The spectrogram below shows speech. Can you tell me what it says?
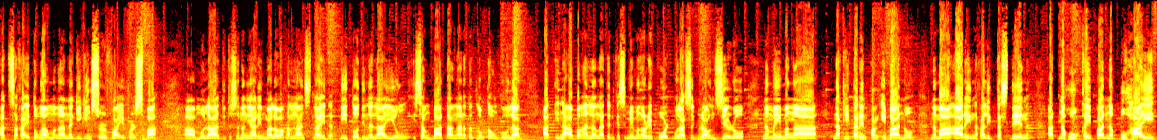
at saka ito nga mga nagiging survivors pa ah, mula dito sa nangyaring malawakan landslide. At dito dinala yung isang bata nga na tatlong taong gulang at inaabangan lang natin kasi may mga report mula sa ground zero na may mga nakita rin pang iba no na maaaring nakaligtas din at nahukay pa na buhay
